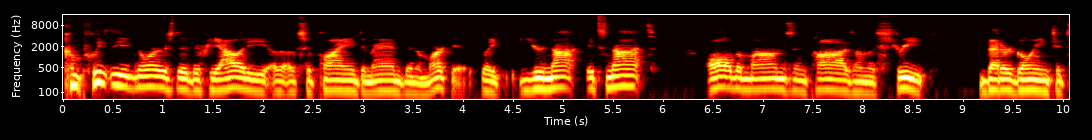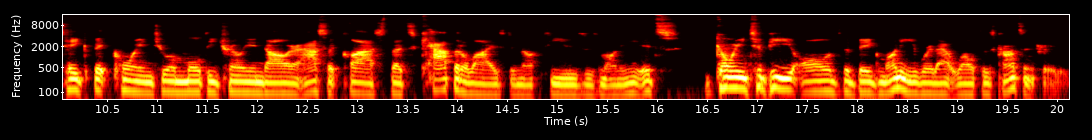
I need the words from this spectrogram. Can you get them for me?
completely ignores the, the reality of, of supply and demand in a market. Like you're not, it's not all the moms and pa's on the street that are going to take Bitcoin to a multi-trillion dollar asset class that's capitalized enough to use as money. It's going to be all of the big money where that wealth is concentrated.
